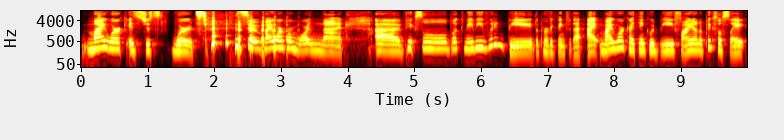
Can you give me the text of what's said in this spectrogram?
my work is just words. so my work were more than that, uh, Pixel book maybe wouldn't be the perfect thing for that. I my work I think would be fine on a Pixel slate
